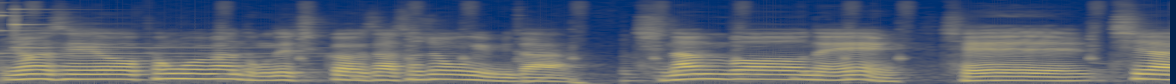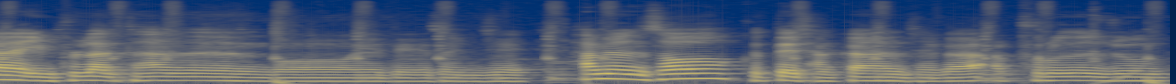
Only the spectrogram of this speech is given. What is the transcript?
안녕하세요. 평범한 동네 치과 의사 서정욱입니다. 지난번에 제 치아에 임플란트 하는 거에 대해서 이제 하면서 그때 잠깐 제가 앞으로는 좀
